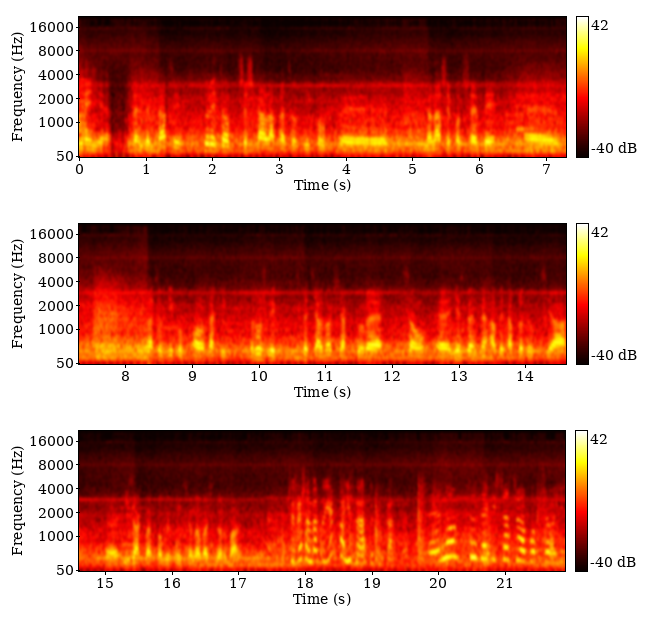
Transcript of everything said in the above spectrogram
zatrudnienie względem pracy, który to przeszkala pracowników e, na nasze potrzeby, e, pracowników o takich różnych specjalnościach, które są e, niezbędne, aby ta produkcja i zakład mogły funkcjonować normalnie. Przepraszam bardzo, jak pani znalazły tu pracę? No, tu jakiś czas trzeba było przechodzić,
